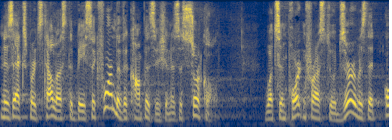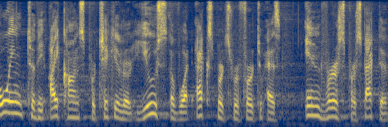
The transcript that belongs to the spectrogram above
And as experts tell us, the basic form of the composition is a circle. What's important for us to observe is that owing to the icon's particular use of what experts refer to as inverse perspective,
